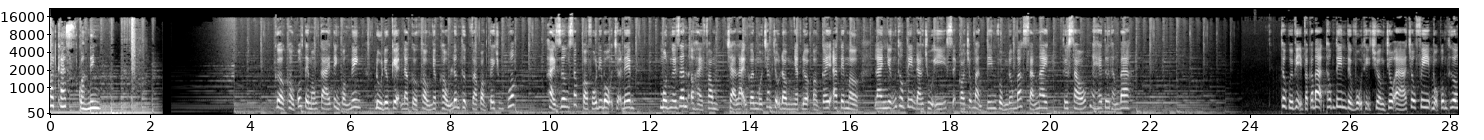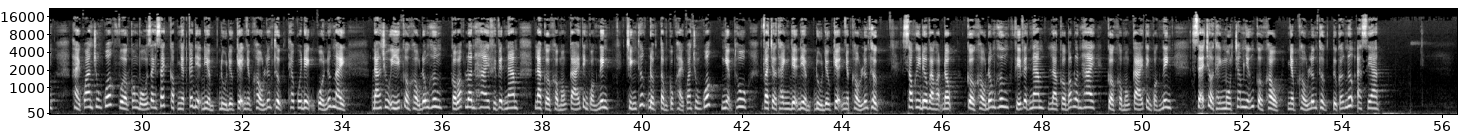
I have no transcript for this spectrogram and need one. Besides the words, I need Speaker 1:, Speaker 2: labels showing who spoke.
Speaker 1: Podcast Quảng Ninh.
Speaker 2: Cửa khẩu quốc tế Móng Cái, tỉnh Quảng Ninh đủ điều kiện là cửa khẩu nhập khẩu lương thực vào Quảng Tây Trung Quốc. Hải Dương sắp có phố đi bộ chợ đêm. Một người dân ở Hải Phòng trả lại gần 100 triệu đồng nhặt được ở cây ATM là những thông tin đáng chú ý sẽ có trong bản tin vùng Đông Bắc sáng nay, thứ Sáu, ngày 24 tháng 3. Thưa quý vị và các bạn, thông tin từ vụ thị trường châu Á, châu Phi, Bộ Công Thương, Hải quan Trung Quốc vừa công bố danh sách cập nhật các địa điểm đủ điều kiện nhập khẩu lương thực theo quy định của nước này. Đáng chú ý, cửa khẩu Đông Hưng, cầu Bắc Luân 2 phía Việt Nam là cửa khẩu Móng Cái, tỉnh Quảng Ninh, chính thức được Tổng cục Hải quan Trung Quốc nghiệm thu và trở thành địa điểm đủ điều kiện nhập khẩu lương thực. Sau khi đưa vào hoạt động, cửa khẩu Đông Hưng phía Việt Nam là cầu Bắc Luân 2, cửa khẩu Móng Cái, tỉnh Quảng Ninh sẽ trở thành một trong những cửa khẩu nhập khẩu lương thực từ các nước ASEAN.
